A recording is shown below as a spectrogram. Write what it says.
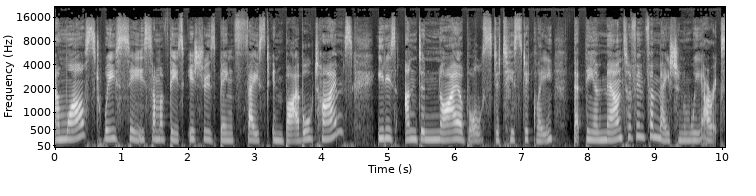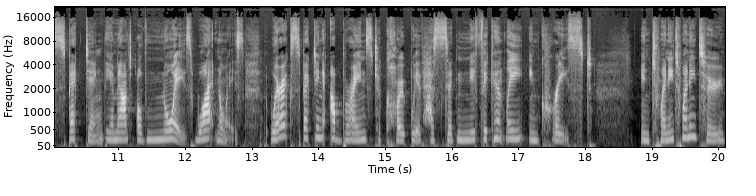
And whilst we see some of these issues being faced in Bible times, it is undeniable statistically that the amount of information we are expecting, the amount of noise, white noise, that we're expecting our brains to cope with has significantly increased. in 2022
